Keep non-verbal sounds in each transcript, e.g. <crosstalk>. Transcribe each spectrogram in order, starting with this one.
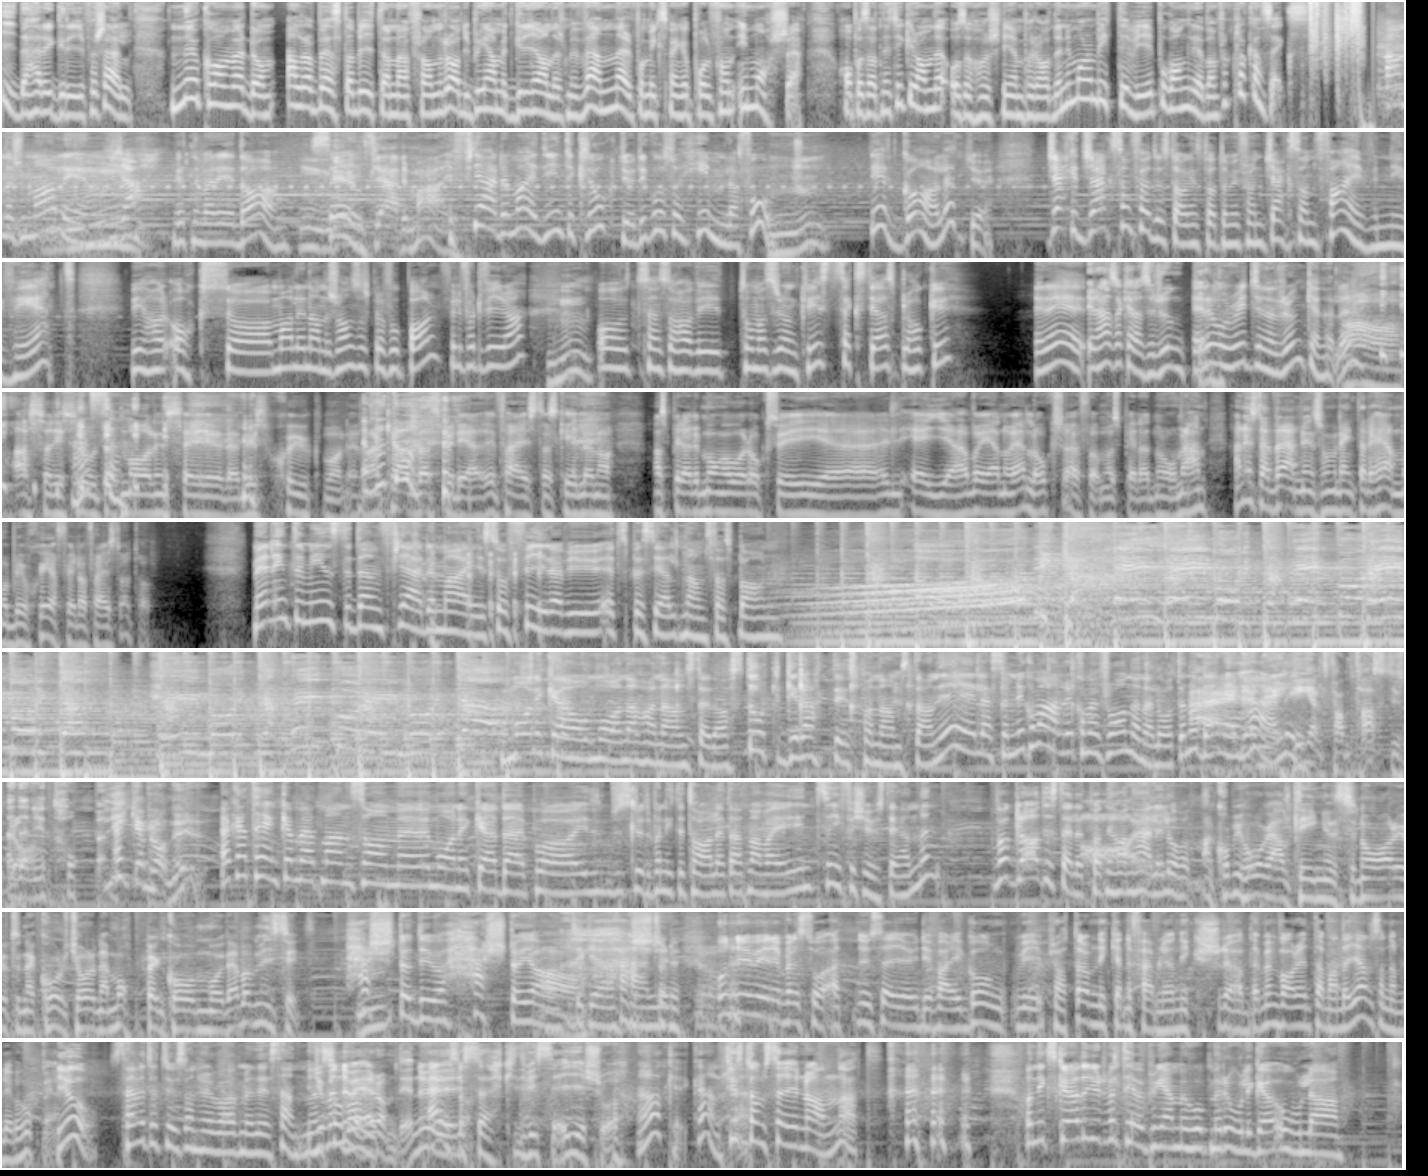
Hej, det här är Gry Forssell. Nu kommer de allra bästa bitarna från radioprogrammet Gry Anders med vänner på Mix Megapol från i morse. Hoppas att ni tycker om det och så hörs vi igen på raden imorgon bitti. Vi är på gång redan från klockan sex. Anders och Malin, ja. vet ni vad det är idag? Mm, det är den fjärde maj. Fjärde maj, det är inte klokt ju. Det går så himla fort. Mm. Det är galet ju. Jackie Jackson föddes dagens datum ifrån Jackson 5, ni vet. Vi har också Malin Andersson som spelar fotboll, fyller 44. Mm. Och sen så har vi Thomas Rundqvist, 60, spelar hockey. Är det, är det han som kallas Runken? Är det original Runken eller? Ja, alltså det är så roligt att Malin säger det där. Du är så sjuk Malin. Han kallas för det, Färjestadskillen. Och han spelade många år också i, uh, i han var i NHL också här för mig och spelade några år. Men han, han är en sån där värmning som längtade hem och blev chef för hela Färjestad Men inte minst den 4 maj så firar vi ju ett speciellt namnsdagsbarn. Mona har namnsdag idag. Stort grattis på namnsdagen. Jag är ledsen, ni kommer aldrig komma ifrån den här låten och Nej, den är den härlig. är helt fantastiskt bra. Ja, den är toppen. Lika bra nu. Jag kan tänka mig att man som eh, Monica där på slutet på 90-talet, att man var inte så förtjust i den, men var glad istället på att ni har en härlig låt. Man kommer ihåg allting, scenariot, när korvköraren, när moppen kom och det var mysigt. Härst och du och härst och jag, ja. tycker jag är härligt. Och nu är det väl så att, nu säger jag ju det varje gång vi pratar om Nick and the Family och Nick Schröder, men var det inte Amanda Jensen de blev ihop med? Jo, sen vet jag tusan hur det var med det sen. Men jo, men nu är de det. Nu är, är det säkert, vi säger så. Ja, okay, kanske. Tills de säger något annat. <laughs> och Nick Schröder gjorde väl tv-program ihop med roliga Ola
